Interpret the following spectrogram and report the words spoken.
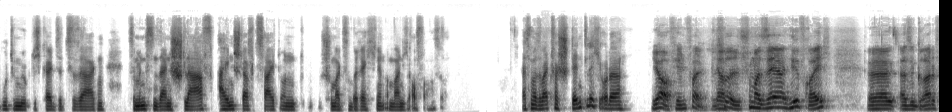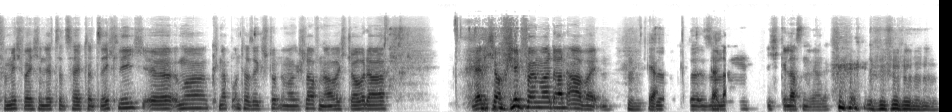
gute Möglichkeit sozusagen, zumindest seinen Schlaf, Einschlafzeit und schon mal zu berechnen, um wann ich aufwachen soll. Erstmal soweit verständlich oder? Ja, auf jeden Fall. Das ja. ist schon mal sehr hilfreich. Äh, also gerade für mich, weil ich in letzter Zeit tatsächlich äh, immer knapp unter sechs Stunden immer geschlafen habe. Ich glaube, da werde ich auf jeden Fall mal dran arbeiten. Ja. So, so, solange ich gelassen werde.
